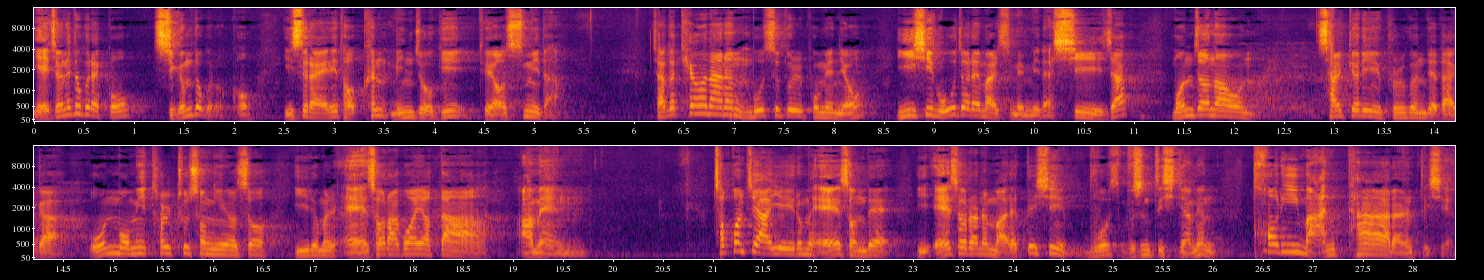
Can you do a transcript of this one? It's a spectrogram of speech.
예전에도 그랬고 지금도 그렇고 이스라엘이 더 큰 민족이 되었습니다. 자, 그 태어나는 모습을 보면요. 25절의 말씀입니다. 시작. 먼저 나온 살결이 붉은 데다가 온몸이 털투성이어서 이름을 에서라고 하였다. 아멘. 첫 번째 아이의 이름은 에서인데 이 에서라는 말의 뜻이 무엇, 무슨 뜻이냐면 털이 많다라는 뜻이에요.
